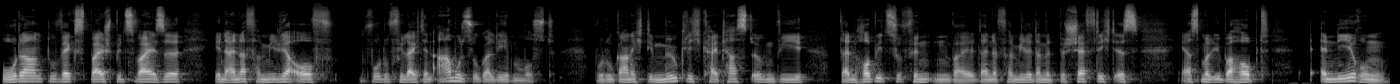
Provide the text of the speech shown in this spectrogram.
Oder du wächst beispielsweise in einer Familie auf, wo du vielleicht in Armut sogar leben musst, wo du gar nicht die Möglichkeit hast, irgendwie dein Hobby zu finden, weil deine Familie damit beschäftigt ist, erstmal überhaupt Ernährung,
